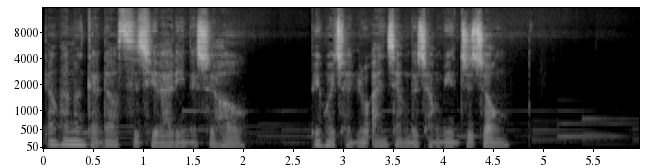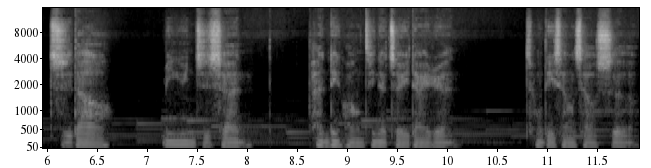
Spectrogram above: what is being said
当他们感到死期来临的时候，便会沉入安详的长眠之中，直到命运之神判定黄金的这一代人从地上消失了。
